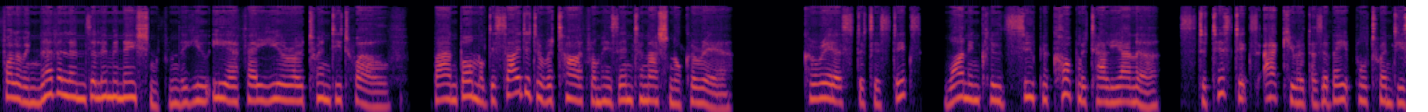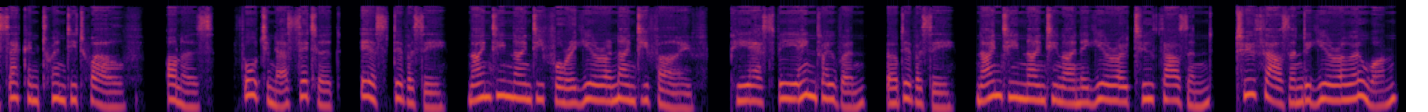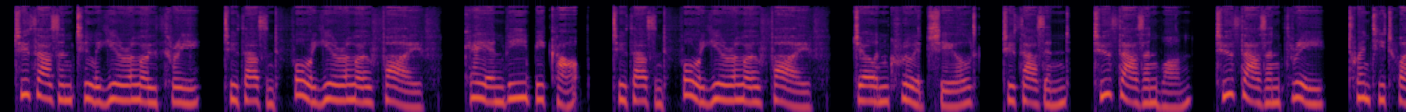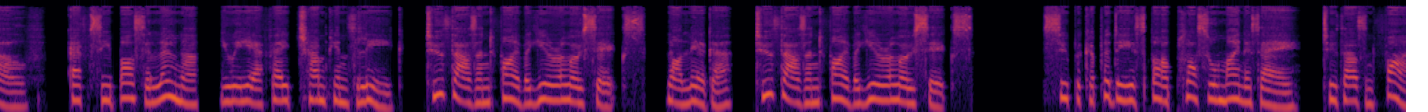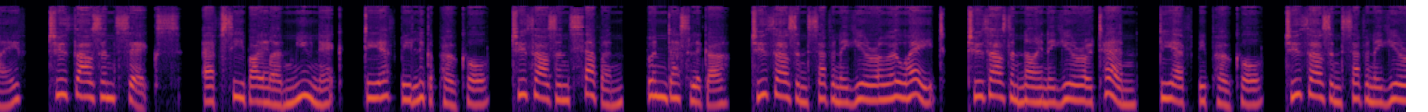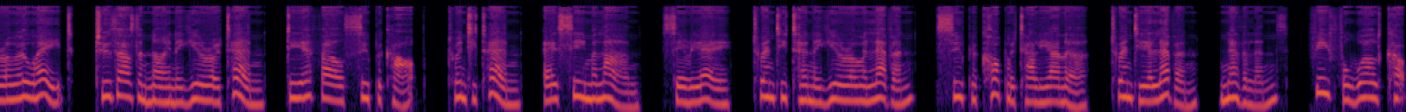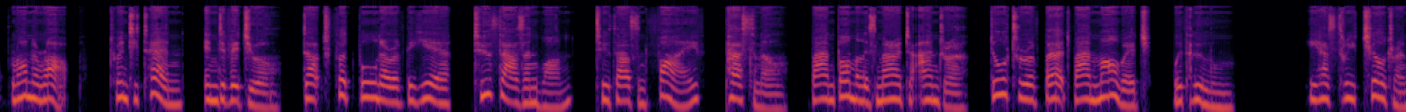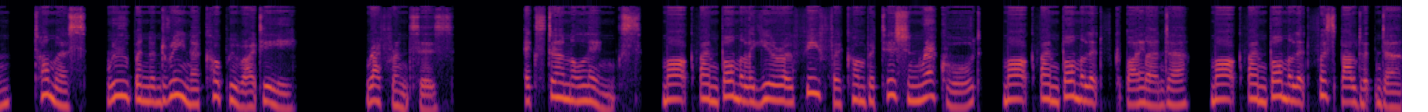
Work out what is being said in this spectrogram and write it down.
Following Netherlands' elimination from the UEFA Euro 2012, Van Bommel decided to retire from his international career. Career statistics 1 includes Supercoppa Italiana, statistics accurate as of April 22, 2012, Honours, Fortuna Sittard, Eredivisie. 1994 a Euro 95, PSV Eindhoven, Eredivisie, 1999 a Euro 2000, 2000 a Euro 01, 2002 a Euro 03, 2004 a Euro 05, KNVB Cup, 2004 a Euro 05, Johan Cruijff Shield, 2000, 2001, 2003, 2012, FC Barcelona, UEFA Champions League, 2005 a Euro 06, La Liga, 2005 a Euro 06. Supercopa de Espanha Plus or minus A, 2005, 2006, FC Bayern Munich, DFB Ligapokal, 2007, Bundesliga, 2007 a Euro 08, 2009 a Euro 10, DFB Pokal, 2007 a Euro 08, 2009 a Euro 10, DFL Super Cup, 2010, AC Milan, Serie A, 2010 a Euro 11, Supercoppa Italiana, 2011, Netherlands, FIFA World Cup runner-up, 2010, individual, Dutch Footballer of the Year, 2001, 2005, personal, Van Bommel is married to Andra, daughter of Bert van Marwijk, with whom he has three children, Thomas, Ruben and Rena copyright E. References External links, Mark van Bommel a Euro FIFA competition record, Mark van Bommel at FK Mark van Bommel at Fußballdeutende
